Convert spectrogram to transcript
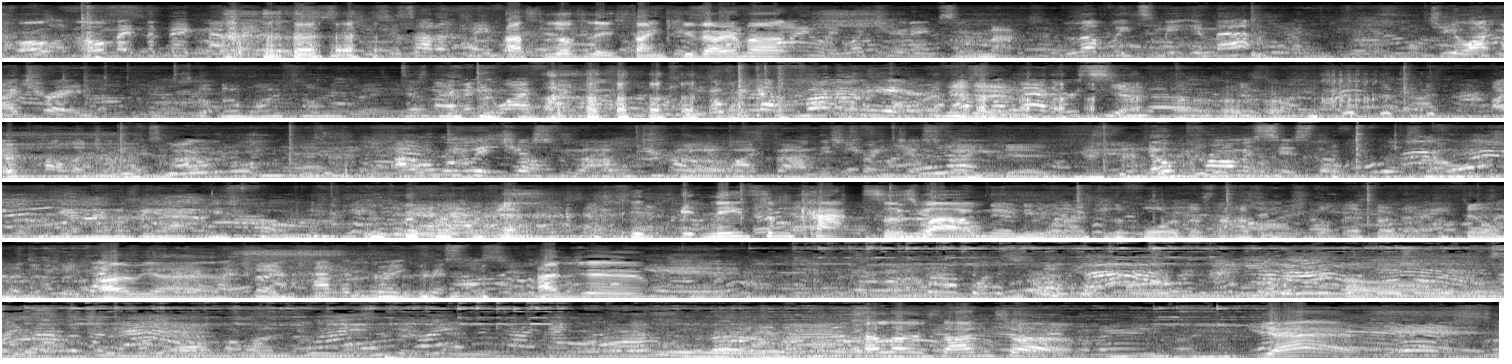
Well, I'll make the big man make those decisions. Is that okay? For That's you? lovely, thank you very And much. Finally, what's your name, sir? Matt. Lovely to meet you, Matt. Do you like my train? It's got no Wi-Fi. Doesn't have any Wi-Fi, but we got fun on here. That's do. what matters. Yeah. I apologize. I will, I will do it just for you. I will try to oh. get Wi-Fi on this train just for Thank you. you. No promises, though. So you'll never be out of this phone. it, it needs some cats as well. I'm the only one out of the four of us that hasn't got their phone out to film anything. Oh yes. Thank Have a you. great Christmas. And you. Hello, Santa. Yes. yes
